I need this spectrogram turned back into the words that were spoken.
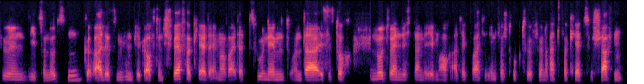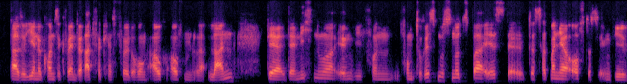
fühlen, die zu nutzen, gerade jetzt im Hinblick auf den Schwerverkehr, der immer weiter zunimmt. Und da ist es doch notwendig, dann eben auch adäquate Infrastruktur für den Radverkehr zu schaffen. Also hier eine konsequente Radverkehrsförderung auch auf dem Land, der, der nicht nur irgendwie von, vom Tourismus nutzbar ist. Der, das hat man ja oft, dass irgendwie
